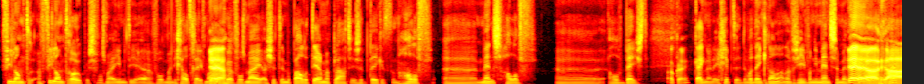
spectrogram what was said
filantro een filantroop is volgens mij iemand die eh, volgens mij die geld geeft, maar Ja, ja. ook volgens mij als je het in bepaalde termen plaatst, is het betekent het een half mens, half eh, half beest. Oké. Kijk naar de Egypte. Wat denk je dan aan? Dan zie je van die mensen met Ja, ja, eh, en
